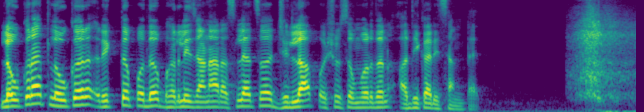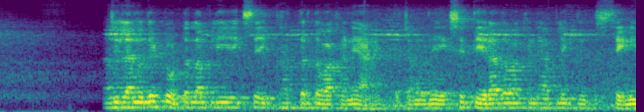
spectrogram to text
लवकरात लवकर रिक्त पदं भरली जाणार असल्याचं जिल्हा पशुसंवर्धन अधिकारी सांगतायत. जिल्ह्यामध्ये टोटल आपली एकशे एकाहत्तर दवाखाने आहेत. त्याच्यामध्ये एकशे तेरा दवाखाने आपले श्रेणी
